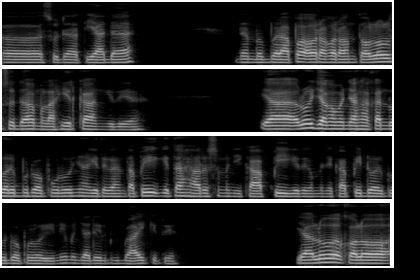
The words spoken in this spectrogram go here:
uh, sudah tiada. Dan beberapa orang-orang tolol sudah melahirkan gitu ya. Ya lu jangan menyalahkan 2020-nya gitu kan tapi kita harus menyikapi gitu kan menyikapi 2020 ini menjadi lebih baik gitu ya. Ya lu kalau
